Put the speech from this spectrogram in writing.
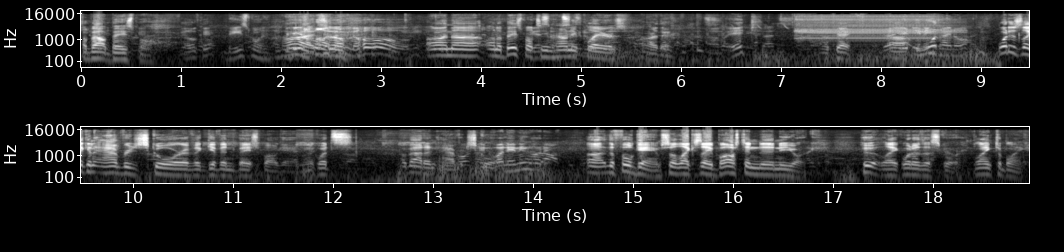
about baseball. Okay. Baseball. All right, so no. on uh, on a baseball team, how many players are there? Um, eight. Okay. Uh, eight innings, what, I know. what is like an average score of a given baseball game? Like what's about an average In score? one inning or Uh, the full game. So like say Boston to New York. Who like what are the score? Blank to blank.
